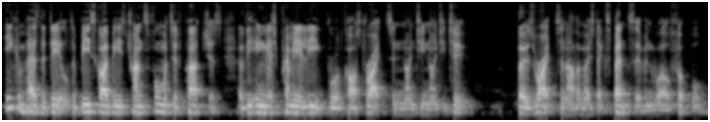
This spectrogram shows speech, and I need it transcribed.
He compares the deal to BSkyB's transformative purchase of the English Premier League broadcast rights in 1992. Those rights are now the most expensive in world football.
